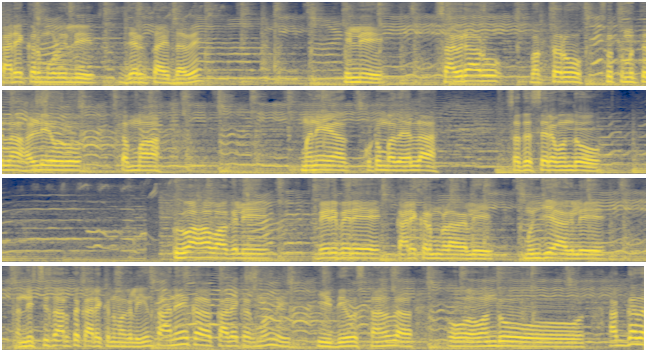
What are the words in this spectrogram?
ಕಾರ್ಯಕ್ರಮಗಳು ಇಲ್ಲಿ ಜರುಗ್ತಾ ಇದ್ದಾವೆ. ಇಲ್ಲಿ ಸಾವಿರಾರು ಭಕ್ತರು ಸುತ್ತಮುತ್ತಲಿನ ಹಳ್ಳಿಯವರು ತಮ್ಮ ಮನೆಯ ಕುಟುಂಬದ ಎಲ್ಲ ಸದಸ್ಯರ ಒಂದು ವಿವಾಹವಾಗಲಿ, ಬೇರೆ ಬೇರೆ ಕಾರ್ಯಕ್ರಮಗಳಾಗಲಿ, ಮುಂಜಿ ಆಗಲಿ, ನಿಶ್ಚಿತಾರ್ಥ ಕಾರ್ಯಕ್ರಮ ಆಗಲಿ ಇಂಥ ಅನೇಕ ಕಾರ್ಯಕ್ರಮಗಳಲ್ಲಿ ಈ ದೇವಸ್ಥಾನದ ಒಂದು ಅಗ್ಗದ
